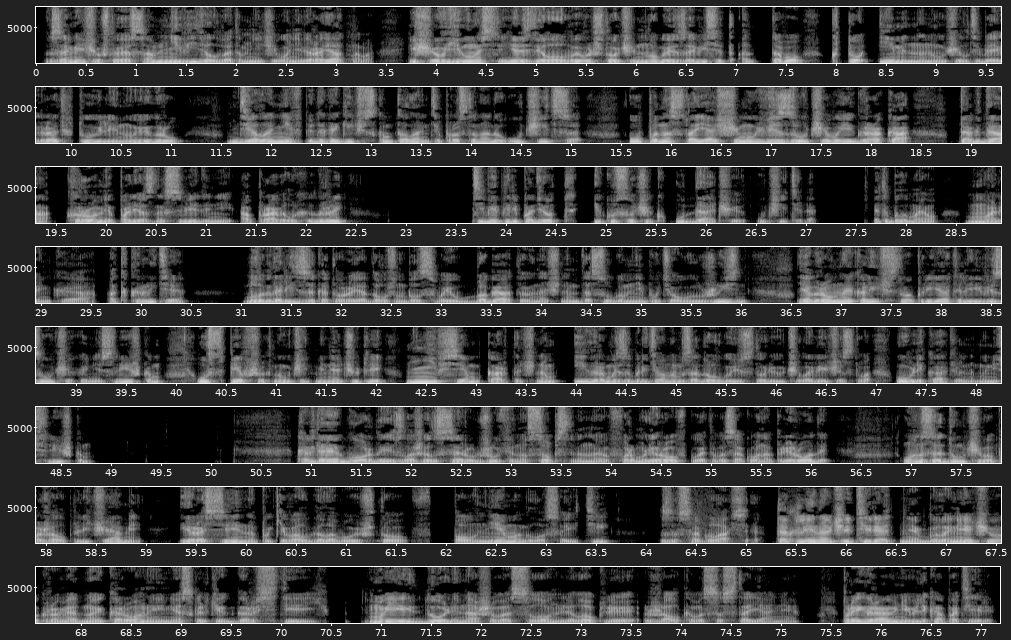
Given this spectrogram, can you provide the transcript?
Замечу, что я сам не видел в этом ничего невероятного. Еще в юности я сделал вывод, что очень многое зависит от того, кто именно научил тебя играть в ту или иную игру. Дело не в педагогическом таланте, просто надо учиться у по-настоящему везучего игрока. Тогда, кроме полезных сведений о правилах игры, тебе перепадет и кусочек удачи учителя. Это было мое маленькое открытие, благодарить за которое я должен был свою богатую ночным досугом непутевую жизнь и огромное количество приятелей, везучих и не слишком, успевших научить меня чуть ли не всем карточным играм, изобретенным за долгую историю человечества, увлекательным и не слишком. Когда я гордо изложил сэру Джуфину собственную формулировку этого закона природы, он задумчиво пожал плечами и рассеянно покивал головой, что вполне могло сойти за согласие. Так или иначе, терять мне было нечего, кроме одной короны и нескольких горстей. Моей доли нашего слон-лилокли жалкого состояния. Проиграю невелика потеря.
